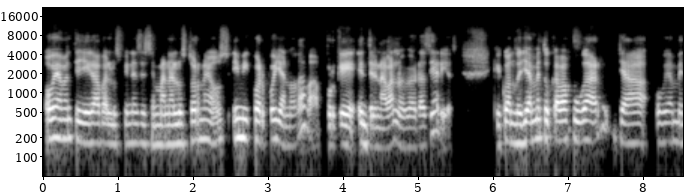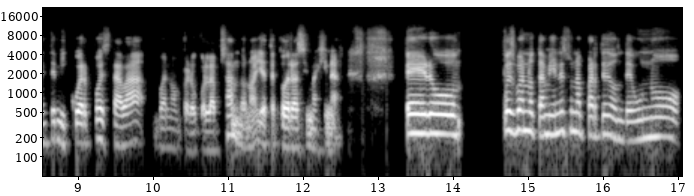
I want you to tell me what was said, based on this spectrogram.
Obviamente llegaba los fines de semana a los torneos y mi cuerpo ya no daba porque entrenaba nueve horas diarias. Que cuando ya me tocaba jugar, ya obviamente mi cuerpo estaba, bueno, pero colapsando, ¿no? Ya te podrás imaginar. Pero pues bueno, también es una parte donde uno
